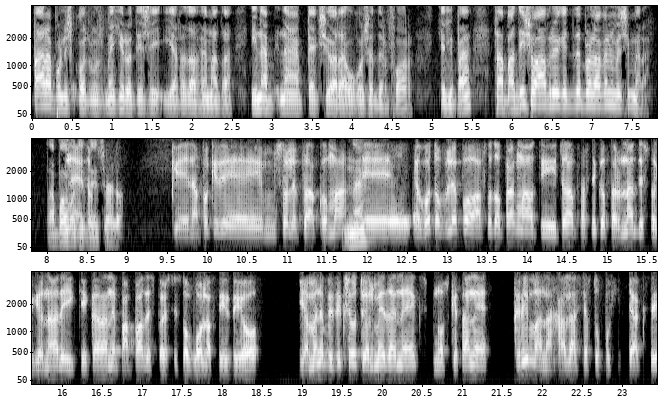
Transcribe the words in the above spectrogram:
πάρα πολλοί κόσμοι με έχει ρωτήσει για αυτά τα θέματα, ή να, να παίξει ο Αραούχος Σεντερφόρ κλπ. Θα απαντήσω αύριο γιατί δεν προλαβαίνουμε σήμερα. Θα πω εγώ Ναι, τη το θέση. μου. ξέρω. Και να πω και ε, μισό λεπτό ακόμα. Ναι. Ε, εγώ το βλέπω αυτό το πράγμα ότι τώρα που θα έρθει και ο Φερνάντες στο Γενάρη και κάνανε παπάδες πέρσι στο βόλο αυτοί οι δύο. Για μένα, επειδή ξέρω ότι ο Ελμέδα είναι έξυπνος και θα είναι κρίμα να χαλάσει αυτό που έχει φτιάξει.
